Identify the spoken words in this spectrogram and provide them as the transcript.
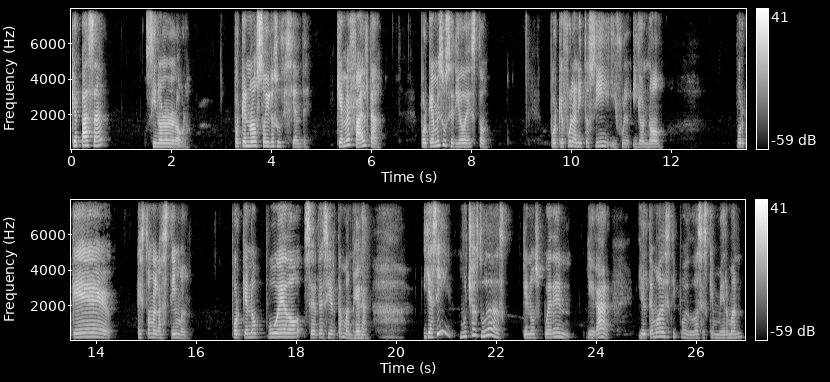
¿Qué pasa si no lo logro? ¿Por qué no soy lo suficiente? ¿Qué me falta? ¿Por qué me sucedió esto? ¿Por qué fulanito sí y, yo no? ¿Por qué esto me lastima? ¿Por qué no puedo ser de cierta manera? Y así, muchas dudas que nos pueden llegar. Y el tema de ese tipo de dudas es que merman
